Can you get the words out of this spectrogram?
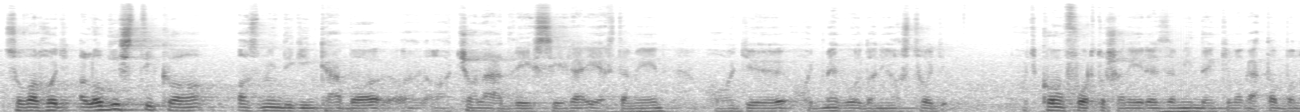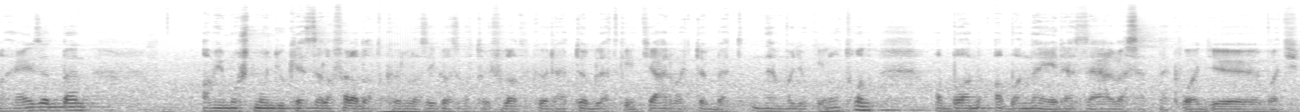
Szóval, hogy a logisztika az mindig inkább a, a, a család részére értem én, hogy, hogy megoldani azt, hogy, hogy komfortosan érezze mindenki magát abban a helyzetben, ami most mondjuk ezzel a feladatkörrel, az igazgatói feladatkörrel többletként jár, vagy többet nem vagyok én otthon, abban, abban ne érezze elveszettnek, vagy, vagy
